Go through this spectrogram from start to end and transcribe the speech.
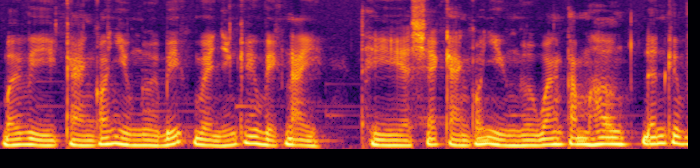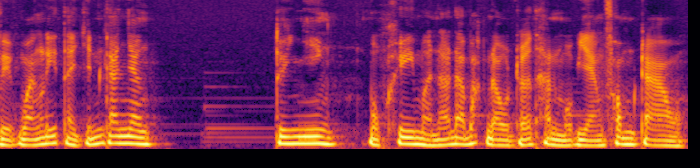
Bởi vì càng có nhiều người biết về những cái việc này thì sẽ càng có nhiều người quan tâm hơn đến cái việc quản lý tài chính cá nhân. Tuy nhiên, một khi mà nó đã bắt đầu trở thành một dạng phong trào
